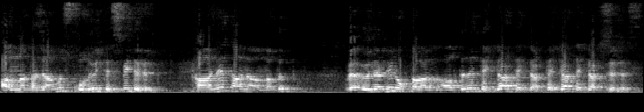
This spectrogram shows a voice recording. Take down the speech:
anlatacağımız konuyu tespit edip tane tane anlatıp ve önemli noktaların altını tekrar tekrar tekrar tekrar çizeceğiz.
